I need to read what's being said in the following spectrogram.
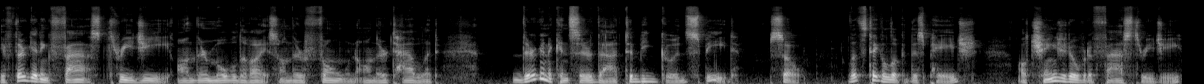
if they're getting fast 3G on their mobile device, on their phone, on their tablet, they're going to consider that to be good speed. So let's take a look at this page. I'll change it over to fast 3G.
